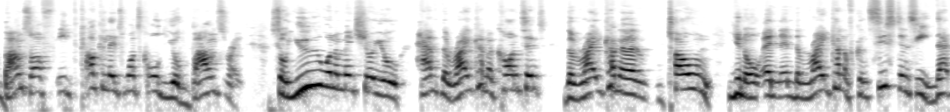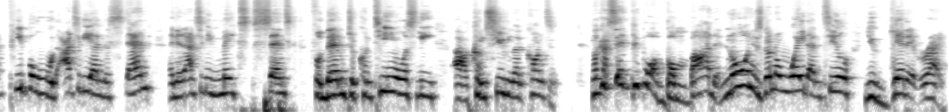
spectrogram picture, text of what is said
bounce off it calculates what's called your bounce rate so you want to make sure you have the right kind of content the right kind of tone you know and and the right kind of consistency that people would actually understand and it actually makes sense for them to continuously uh, consume that content. Like i said people are bombarded. No one is going to wait until you get it right.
